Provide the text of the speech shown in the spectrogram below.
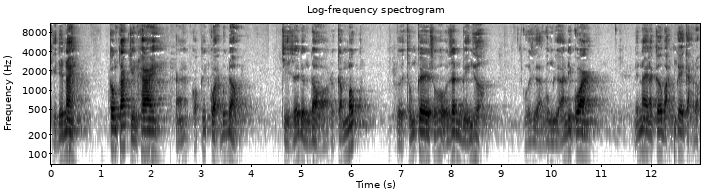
Thì đến nay, công tác triển khai có kết quả bước đầu, chỉ giới đường đỏ rồi cắm mốc, rồi thống kê số hộ dân bị ảnh hưởng của dự án vùng dự án đi qua. Đến nay là cơ bản thống kê cả rồi.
